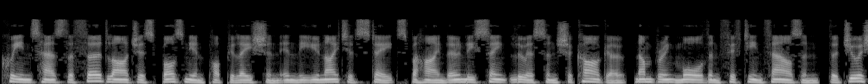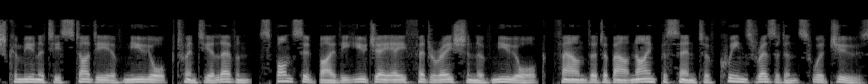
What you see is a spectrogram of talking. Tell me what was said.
Queens has the third largest Bosnian population in the United States behind only St. Louis and Chicago, numbering more than 15,000. The Jewish Community Study of New York 2011, sponsored by the UJA Federation of New York, found that about 9% of Queens residents were Jews.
